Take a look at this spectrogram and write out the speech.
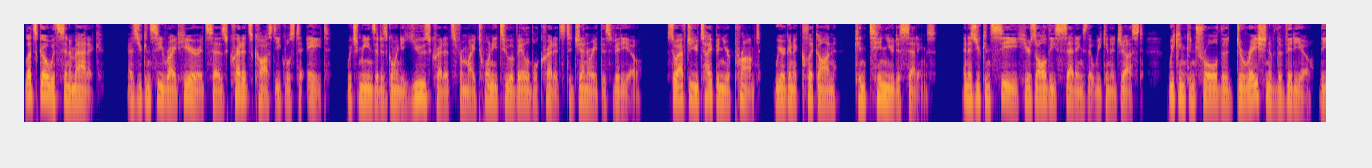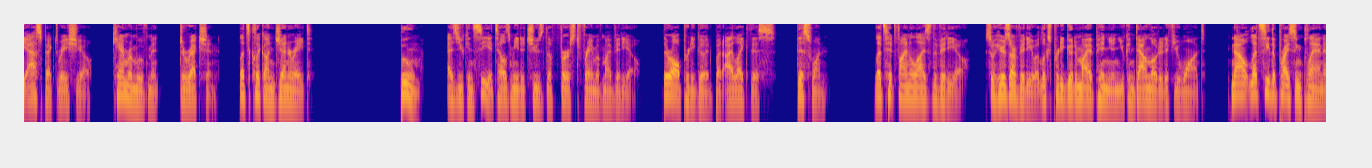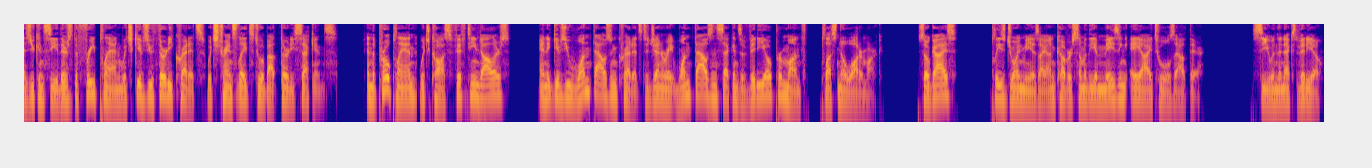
Let's go with cinematic. As you can see right here, it says credits cost equals to 8, which means it is going to use credits from my 22 available credits to generate this video. So after you type in your prompt, we are going to click on continue to settings. And as you can see, here's all these settings that we can adjust we can control the duration of the video, the aspect ratio, camera movement, direction. Let's click on generate. Boom. As you can see, it tells me to choose the first frame of my video. They're all pretty good, but I like this, this one. Let's hit finalize the video. So here's our video. It looks pretty good in my opinion. You can download it if you want. Now, let's see the pricing plan. As you can see, there's the free plan, which gives you 30 credits, which translates to about 30 seconds. And the pro plan, which costs $15, and it gives you 1,000 credits to generate 1,000 seconds of video per month plus no watermark. So guys, please join me as I uncover some of the amazing AI tools out there. See you in the next video.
